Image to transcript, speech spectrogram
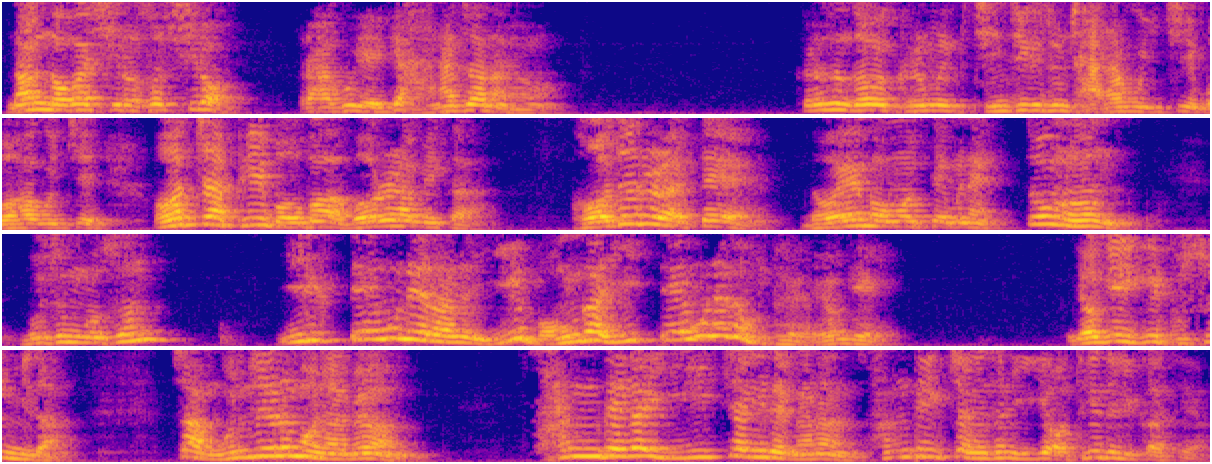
난 너가 싫어서 싫어 라고 얘기 안 하잖아요. 그래서 너 그러면 진지게 좀 잘하고 있지 뭐 하고 있지 어차피 뭐가 뭐를 합니까? 거절을 할 때 너의 뭐뭐 때문에 또는 무슨 무슨 일 때문에라는 이게 뭔가 이 때문에가 붙어요 여기에 여기에 이게 붙습니다. 자 문제는 뭐냐면 상대가 이 입장이 되면은 상대 입장에서는 이게 어떻게 들릴 것 같아요?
